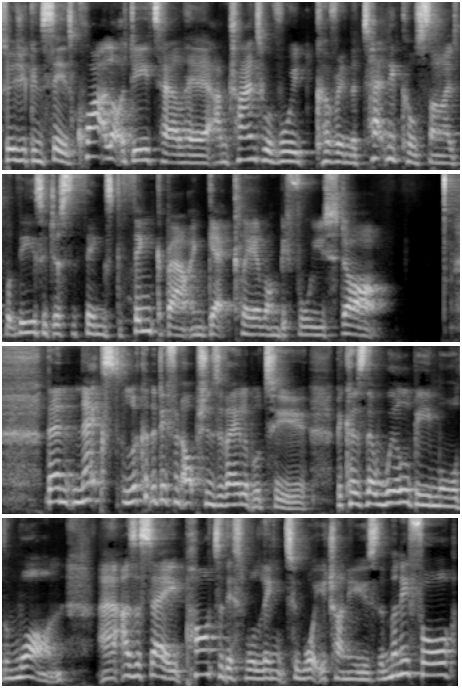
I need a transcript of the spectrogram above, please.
So as you can see, it's quite a lot of detail here. I'm trying to avoid covering the technical sides, but these are just the things to think about and get clear on before you start. Then next, look at the different options available to you because there will be more than one. Uh, as I say, part of this will link to what you're trying to use the money for,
